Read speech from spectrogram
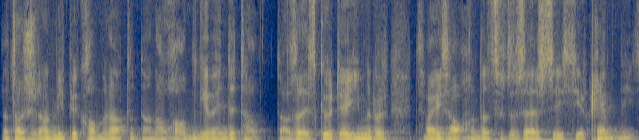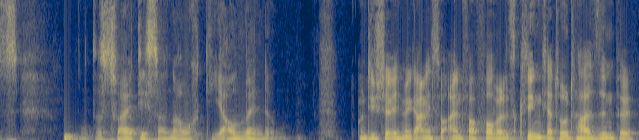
Natascha dann mitbekommen hat und dann auch angewendet hat. Also es gehört ja immer zwei Sachen dazu. Das erste ist die Erkenntnis und das zweite ist dann auch die Anwendung. Und die stelle ich mir gar nicht so einfach vor, weil es klingt ja total simpel.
